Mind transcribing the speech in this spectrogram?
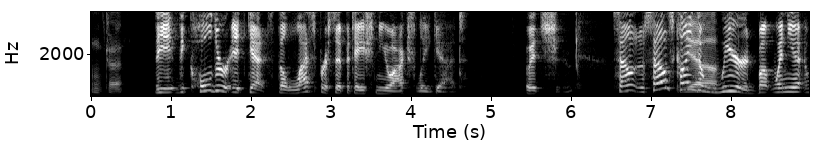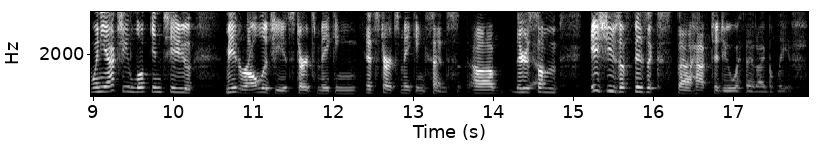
okay. the the colder it gets, the less precipitation you actually get. Which Sound sounds kind of Yeah. weird, but when you when you actually look into meteorology, it starts making it starts making sense. Uh, there's Yeah. some issues of physics that have to do with it, I believe.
